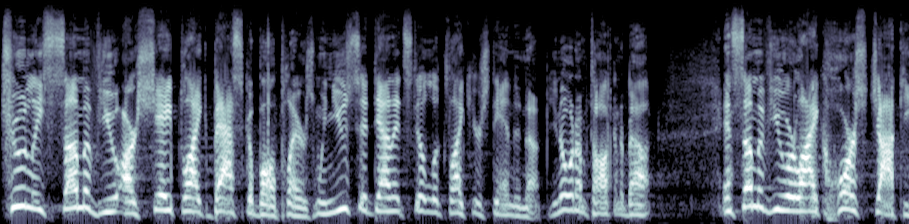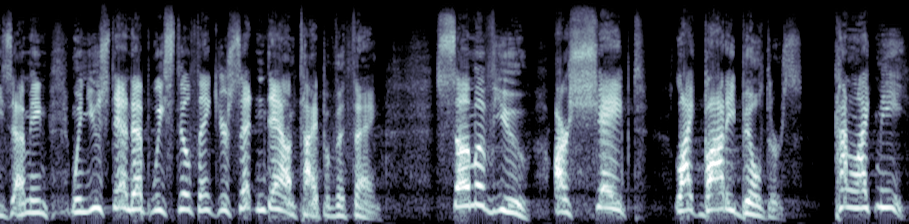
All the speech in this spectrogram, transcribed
Truly, some of you are shaped like basketball players. When you sit down, it still looks like you're standing up. You know what I'm talking about? And some of you are like horse jockeys. I mean, when you stand up, we still think you're sitting down, type of a thing. Some of you are shaped like bodybuilders, kind of like me.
